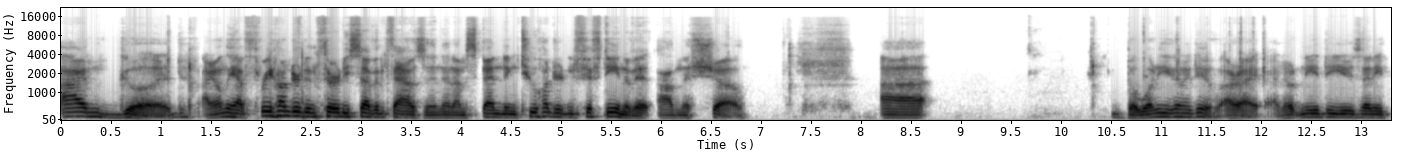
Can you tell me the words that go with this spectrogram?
I'm good. I only have 337,000 and I'm spending 215 of it on this show. Uh but what are you going to do? All right. I don't need to use any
